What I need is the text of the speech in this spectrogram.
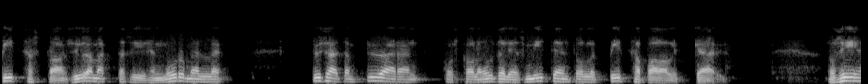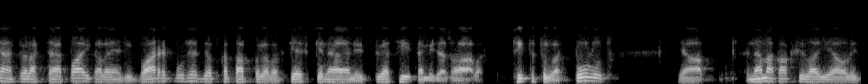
pizzastaan syömättä siihen nurmelle. Pysäytän pyörän, koska olen utelias, miten tuolle pizzapalalle käy. No siihen pölähtää paikalle ensin varpuset, jotka tappelevat keskenään ja nyppivät siitä, mitä saavat. Sitten tulevat pulut, ja nämä kaksi lajia oli,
